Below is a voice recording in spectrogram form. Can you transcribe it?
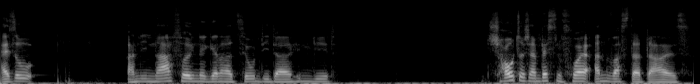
also an die nachfolgende Generation, die da hingeht. Schaut euch am besten vorher an, was da da ist.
